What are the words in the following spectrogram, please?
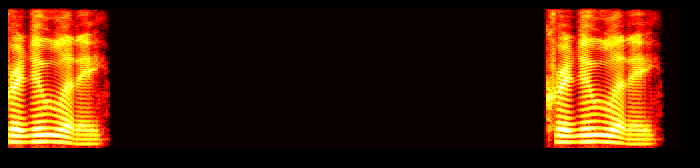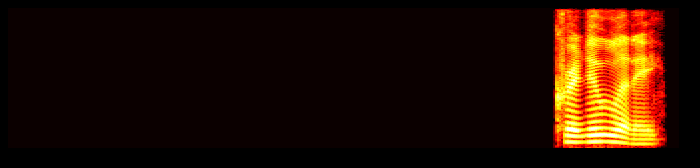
credulity. Credulity. Credulity.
